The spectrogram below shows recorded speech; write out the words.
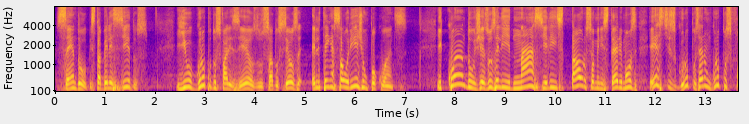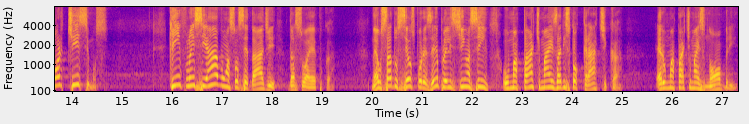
sendo estabelecidos. E o grupo dos fariseus, os saduceus, ele tem essa origem um pouco antes. E quando Jesus ele nasce, ele instaura o seu ministério, irmãos, estes grupos eram grupos fortíssimos, que influenciavam a sociedade da sua época. Né? Os saduceus, por exemplo, eles tinham assim uma parte mais aristocrática, era uma parte mais nobre,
